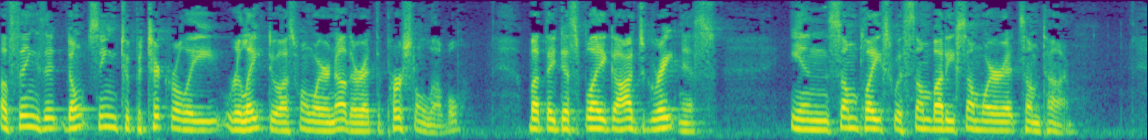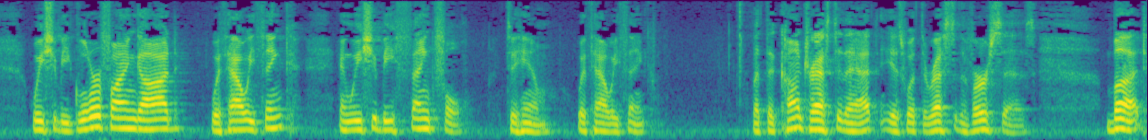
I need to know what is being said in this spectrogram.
of things that don't seem to particularly relate to us one way or another at the personal level, but they display God's greatness in some place with somebody somewhere at some time. We should be glorifying God with how we think, and we should be thankful to Him with how we think. But the contrast to that is what the rest of the verse says. But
